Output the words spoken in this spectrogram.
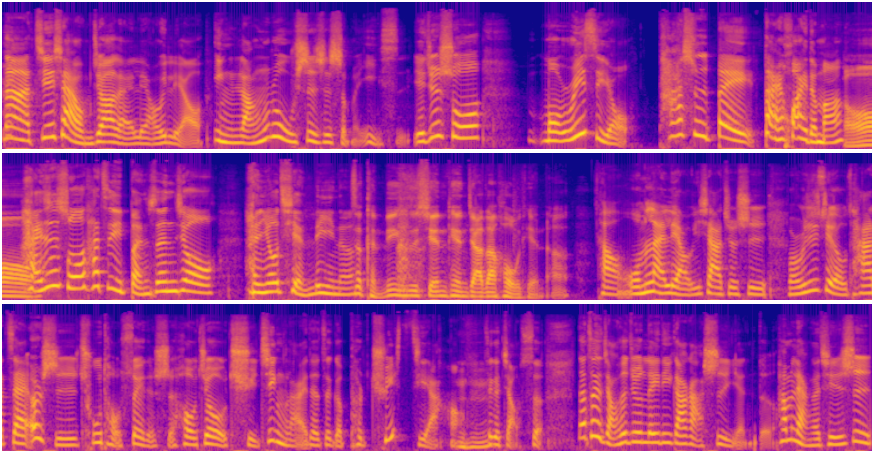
那接下来我们就要来聊一聊引狼入室是什么意思？也就是说，Maurizio 他是被带坏的吗？哦，还是说他自己本身就很有潜力呢？这肯定是先天加上后天啊。好，我们来聊一下，就是 Mauricio 他在二十出头岁的时候就娶进来的这个 Patricia 哈、这个角色。那这个角色就是 Lady Gaga 饰演的。他们两个其实是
